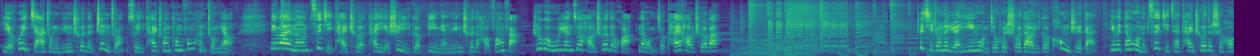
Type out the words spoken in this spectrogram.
也会加重晕车的症状，所以开窗通风很重要。另外呢，自己开车它也是一个避免晕车的好方法。如果无缘坐豪车的话，那我们就开豪车吧。这其中的原因，我们就会说到一个控制感，因为当我们自己在开车的时候，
